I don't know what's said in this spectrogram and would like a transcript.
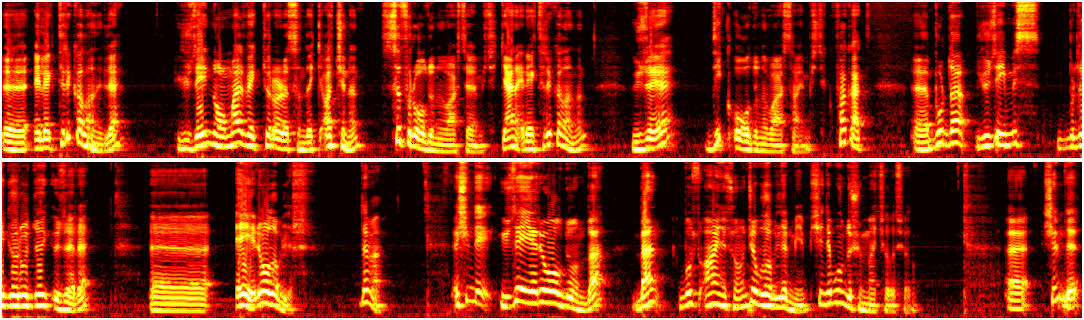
e, elektrik alanı ile yüzeyin normal vektör arasındaki açının sıfır olduğunu varsaymıştık. Yani elektrik alanın yüzeye dik olduğunu varsaymıştık. Fakat e, burada yüzeyimiz burada görüldüğü üzere e, eğri olabilir. Değil mi? E şimdi yüzey eğri olduğunda ben bu aynı sonucu bulabilir miyim? Şimdi bunu düşünmeye çalışalım. E, şimdi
